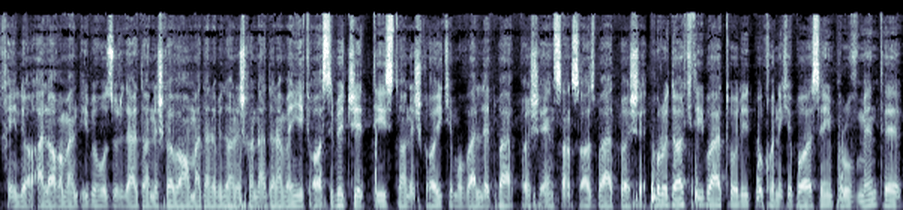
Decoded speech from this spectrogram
خیلی علاقمندی به حضور در دانشگاه و آمدن به دانشگاه ندارن و این یک آسیب جدی است. دانشگاهی که مولد باید باشه انسان ساز باید باشه. product ی باید تولید بکنه که باعث improvement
